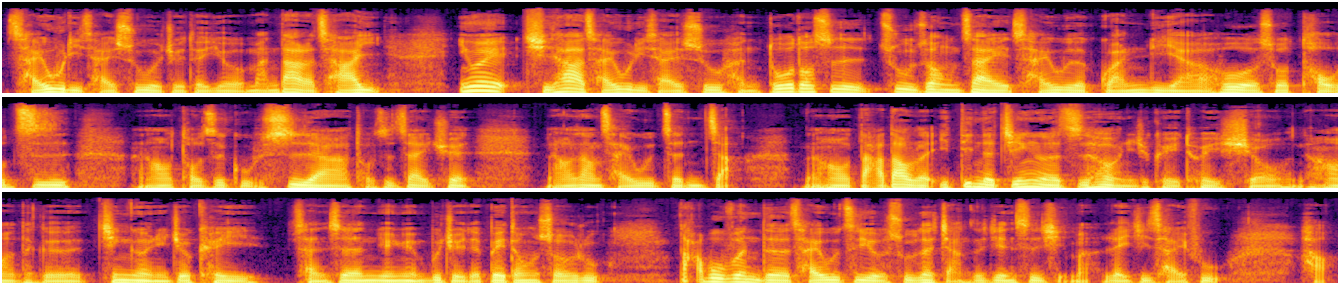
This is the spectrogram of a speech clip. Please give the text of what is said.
财务理财书，我觉得有蛮大的差异。因为其他的财务理财书很多都是注重在财务的管理啊，或者说投资，然后投资股市啊，投资债券，然后让财务增长，然后达到了一定的金额之后，你就可以退休，然后那个金额你就可以产生源源不绝的被动收入。大部分的财务自由书在讲这件事情嘛，累积财富。好，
